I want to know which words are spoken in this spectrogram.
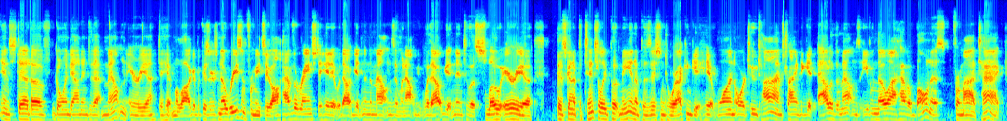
instead of going down into that mountain area to hit Malaga because there's no reason for me to. I'll have the range to hit it without getting in the mountains and without without getting into a slow area that's going to potentially put me in a position to where I can get hit one or two times trying to get out of the mountains even though I have a bonus for my attack.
